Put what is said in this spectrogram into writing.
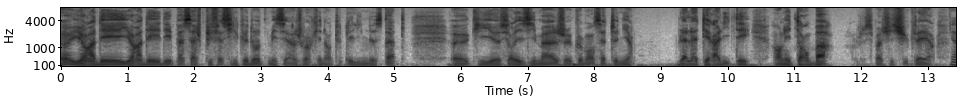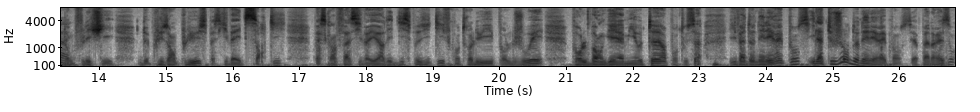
Euh, il y aura des, passages plus faciles que d'autres, mais c'est un joueur qui est dans toutes les lignes de stats, euh, qui euh, sur les images commence à tenir la latéralité en étant bas. Je sais pas si je suis clair. Ouais. Donc fléchi de plus en plus parce qu'il va être sorti, parce qu'en face il va y avoir des dispositifs contre lui pour le jouer, pour le banguer à mi-hauteur, pour tout ça. Il va donner les réponses. Il a toujours donné les réponses. Il n'y a pas de raison.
